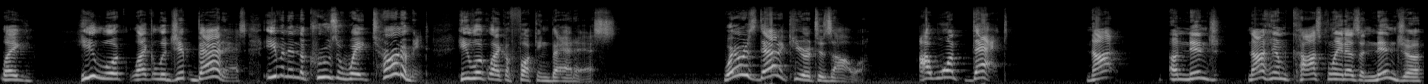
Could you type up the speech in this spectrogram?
Like, he looked like a legit badass. Even in the Cruiserweight tournament, he looked like a fucking badass. Where is that Akira Tozawa? I want that. Not a ninja, not him cosplaying as a ninja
